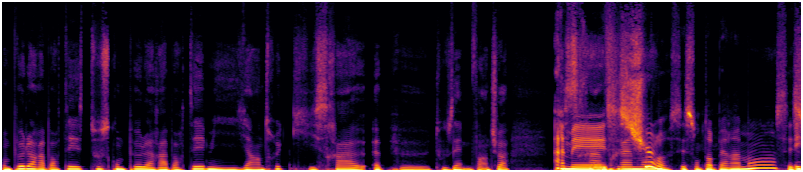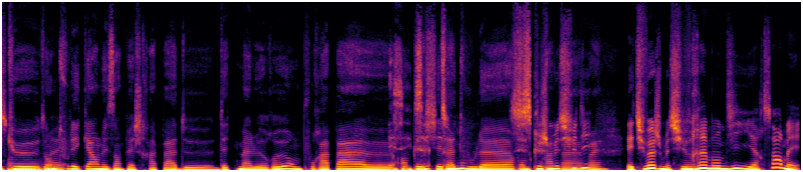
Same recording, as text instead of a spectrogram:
on peut leur apporter tout ce qu'on peut leur apporter, mais il y a un truc qui sera euh, up euh, to them. Enfin, tu vois. Ah, mais c'est vraiment- sûr, c'est son tempérament. c'est Et son- que dans ouais. tous les cas, on les empêchera pas de d'être malheureux. On pourra pas euh, empêcher la douleur. c'est ce que je me pas- suis dit. ouais. Et tu vois, je me suis vraiment dit hier soir, mais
